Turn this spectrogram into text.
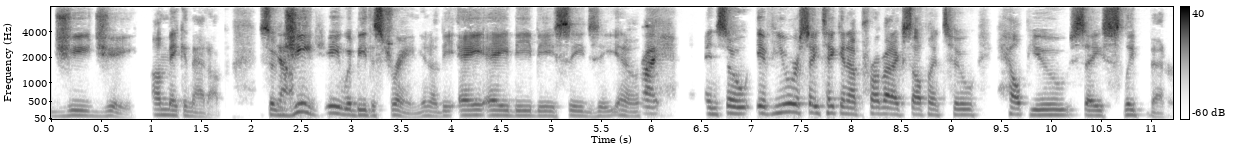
GG. I'm making that up. So yeah. GG would be the strain, you know, the A, A, B, B, C, Z, you know. Right. And so if you were, say, taking a probiotic supplement to help you, say, sleep better,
